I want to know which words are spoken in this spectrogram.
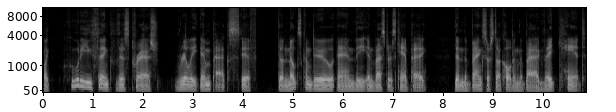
like, who do you think this crash really impacts? If the notes come due and the investors can't pay, then the banks are stuck holding the bag. They can't,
